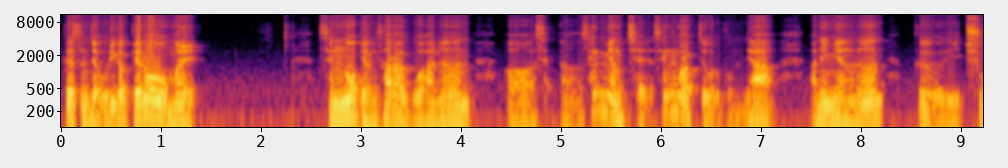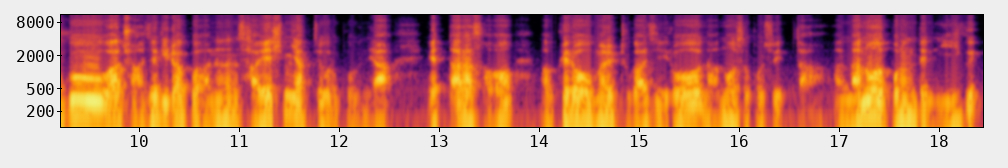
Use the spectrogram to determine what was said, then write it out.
그래서 이제 우리가 괴로움을 생로병사라고 하는 어, 어, 생명체, 생물학적으로 보느냐, 아니면은 그 이 추구와 좌절이라고 하는 사회 심리학적으로 보느냐에 따라서 어, 괴로움을 두 가지로 나누어서 볼 수 있다. 어, 나누어 보는 데는 이익,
